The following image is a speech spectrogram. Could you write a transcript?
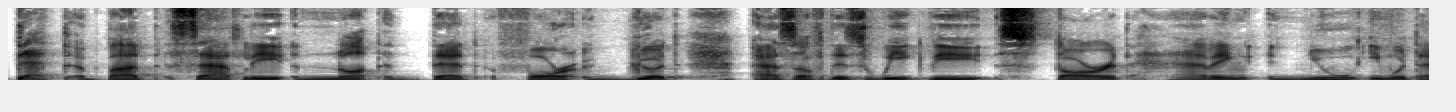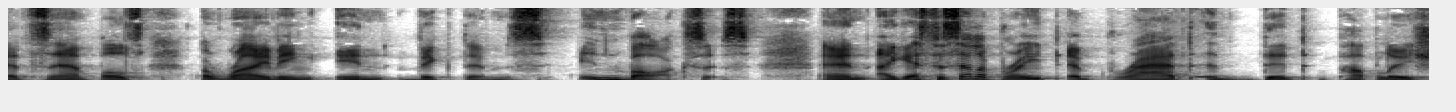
dead, but sadly not dead for good. As of this week, we start having new Emotet samples arriving in victims' inboxes. And I guess to celebrate, uh, Brad did publish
